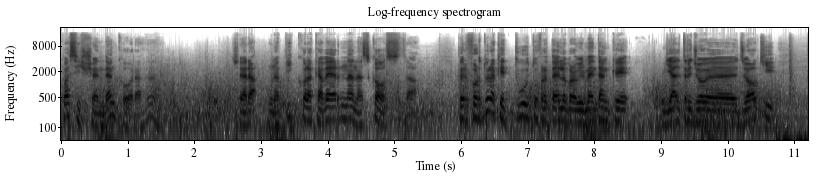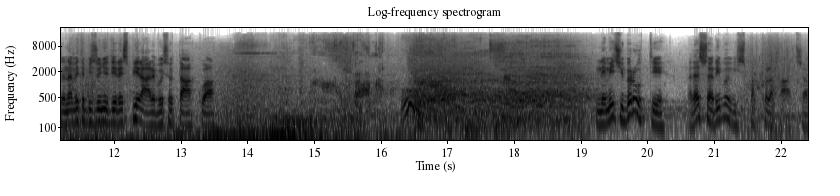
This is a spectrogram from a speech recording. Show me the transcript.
Qua si scende ancora. Ah. C'era una piccola caverna nascosta. Per fortuna che tu, tuo fratello, probabilmente anche gli altri gio giochi... Non avete bisogno di respirare voi sott'acqua. Uh. Nemici brutti. Adesso arrivo e vi spacco la faccia.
